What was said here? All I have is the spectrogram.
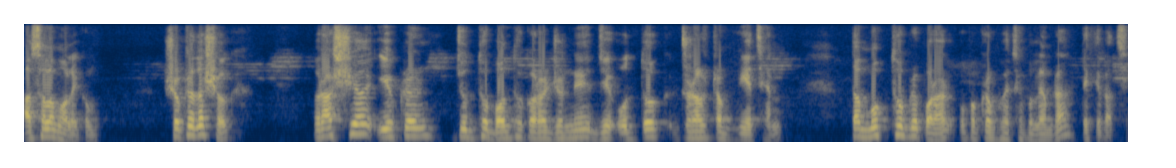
আসসালামু আলাইকুম। সুপ্রিয় দর্শক, রাশিয়া ইউক্রেন যুদ্ধ বন্ধ করার জন্য যে উদ্যোগ ডোনাল্ড ট্রাম্প নিয়েছেন, তা মুখ থুবড়ে পড়ার উপক্রম হয়েছে বলে আমরা দেখতে পাচ্ছি।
